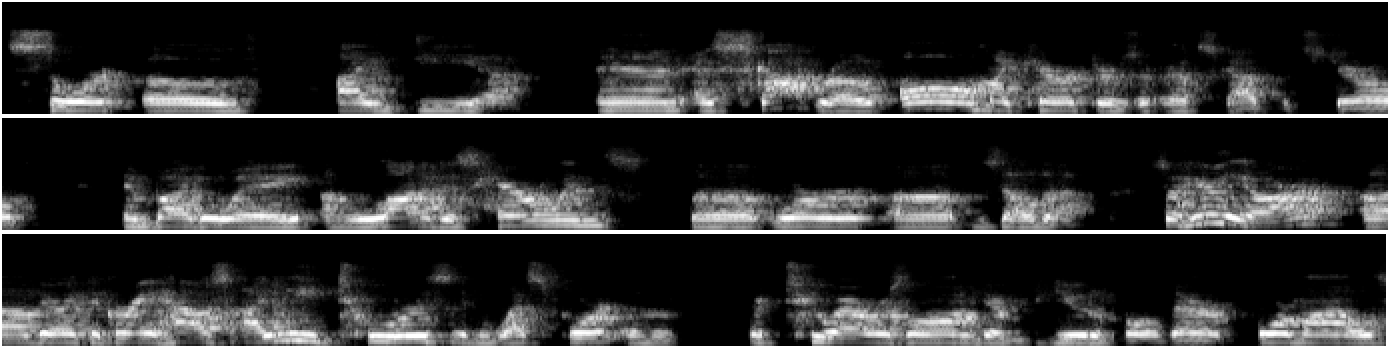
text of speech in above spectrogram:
sort of idea. And as Scott wrote, all my characters are F. Scott Fitzgerald. And by the way, a lot of his heroines uh, were uh, Zelda. So here they are. Uh, they're at the Gray House. I lead tours in Westport. Of, they're two hours long. They're beautiful. They're four miles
